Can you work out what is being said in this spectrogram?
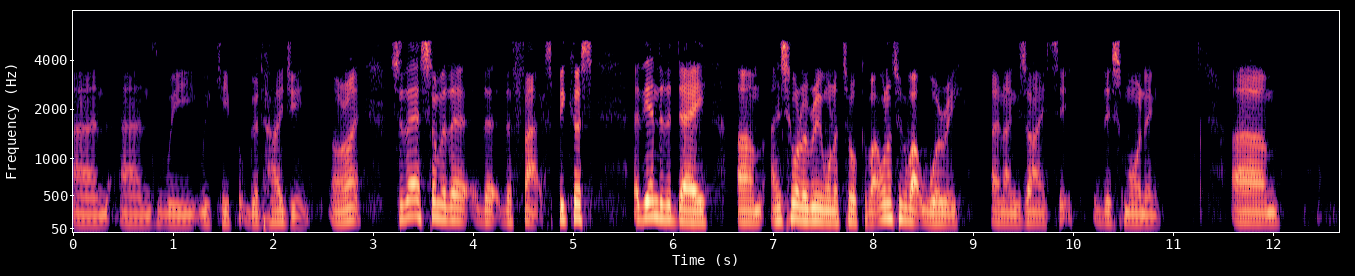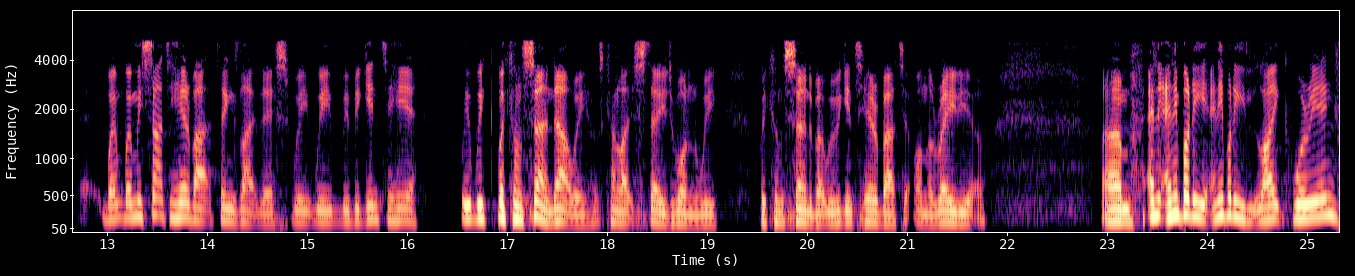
and, and we, we keep up good hygiene, all right? So there's some of the, the, the facts, because at the end of the day, um, and this is what I really want to talk about. I want to talk about worry and anxiety this morning. Um, when, when we start to hear about things like this, we, we, we begin to hear, we, we, we're concerned, aren't we? That's kind of like stage one. We, we're concerned about We begin to hear about it on the radio. Um, any, anybody, anybody like worrying?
